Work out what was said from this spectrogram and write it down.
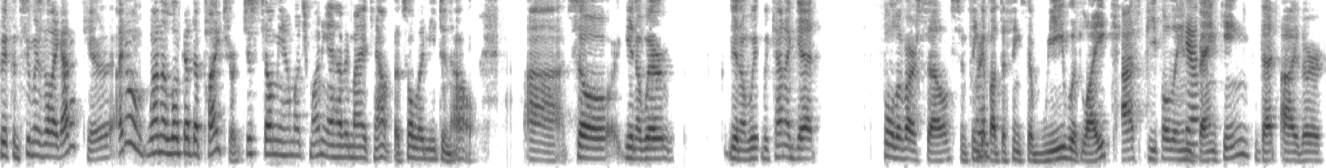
But consumers are like, I don't care. I don't want to look at the pie chart. Just tell me how much money I have in my account. That's all I need to know. Uh, so, you know, we're, you know, we, we kind of get full of ourselves and think right. about the things that we would like as people in yeah. banking that either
